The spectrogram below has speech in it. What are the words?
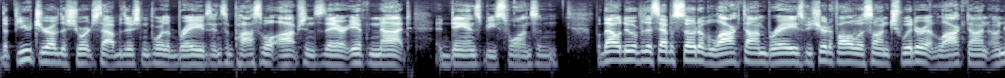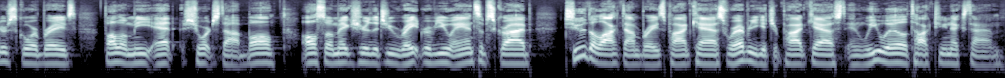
the future of the shortstop position for the Braves and some possible options there, if not Dansby Swanson. But that will do it for this episode of Locked On Braves. Be sure to follow us on Twitter at locked on underscore Braves. Follow me at shortstop ball. Also, make sure that you rate, review, and subscribe to the Locked On Braves podcast, wherever you get your podcast, and we will talk to you next time.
